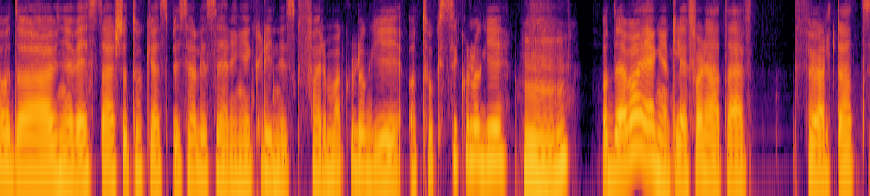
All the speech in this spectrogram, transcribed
Og da underveis der så tok jeg spesialisering i klinisk farmakologi og toksikologi. Mm. Og det var egentlig fordi at jeg følte at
